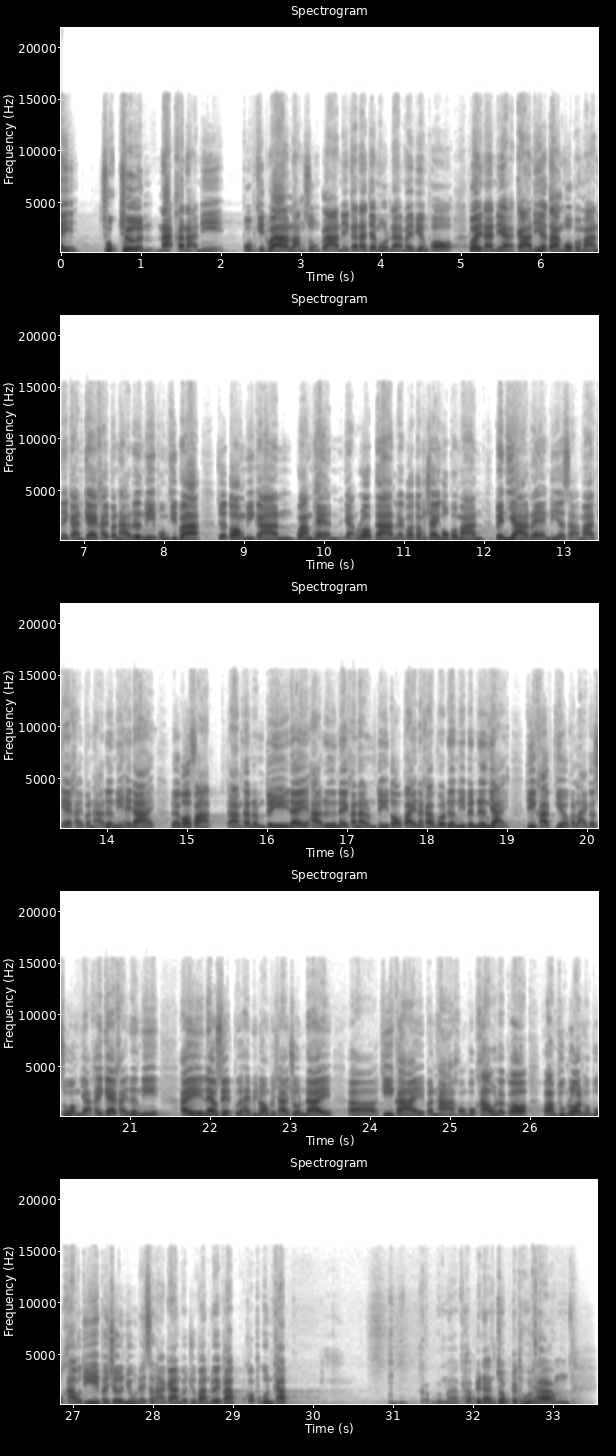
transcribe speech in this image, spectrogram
ฉุกเฉินณขณะนี้ ผมคิดว่าหลังสงกรานต์เนี่ยก็น่าจะหมดและไม่เพียงพอ เพราะฉะนั้นเนี่ยการที่จะตั้งงบประมาณในการแก้ไขปัญหาเรื่องนี้ ผมคิดว่าจะต้องมีการวางแผนอย่างรอบด้าน แล้วก็ต้องใช้งบประมาณ เป็นยาแรงที่จะสามารถแก้ไขปัญหาเรื่องนี้ให้ได้ แล้วก็ฝากทางท่านรัฐมนตรีได้หารือในคณะรัฐมนตรีต่อไปนะครับ ว่าเรื่องนี้เป็นเรื่องใหญ่ที่คาบเกี่ยวกับหลายกระทรวงอยากให้แก้ไขเรื่องนี้ ให้แล้วเสร็จเพื่อให้พี่น้องประชาชนได้เอ่อคลี่คลายปัญหาของพวกเขา แล้วก็ความทุกข์ร้อนของพวกเขาที่เผชิญอยู่ในสถานการณ์ปัจจุบันด้วยครับขอบพระคุณครับ คุณมากครับ เป็นอันจบกระทู้ถาม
